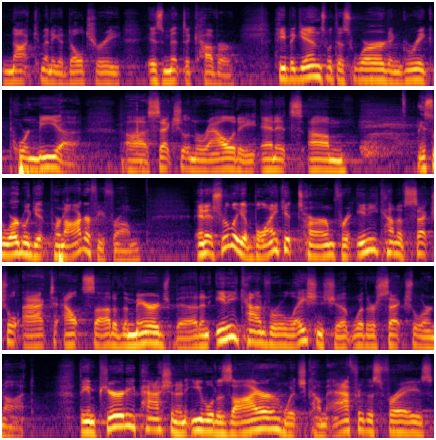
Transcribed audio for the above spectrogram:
not committing adultery is meant to cover. He begins with this word in Greek, porneia, uh, sexual immorality, and it's, um, it's the word we get pornography from. And it's really a blanket term for any kind of sexual act outside of the marriage bed and any kind of relationship, whether sexual or not. The impurity, passion, and evil desire, which come after this phrase,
